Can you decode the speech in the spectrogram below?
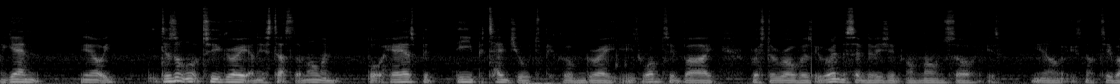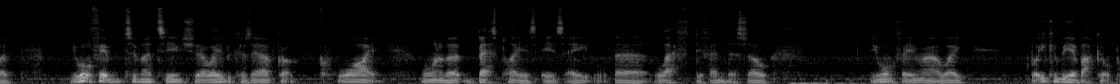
Again, you know, he doesn't look too great on his stats at the moment, but he has the potential to become great. He's wanted by Bristol Rovers, who were in the same division on loan, so it's you know it's not too bad. He won't fit into my team straight away because I have got quite well, one of the best players is a uh, left defender, so he won't fit in right away. But he can be a backup.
